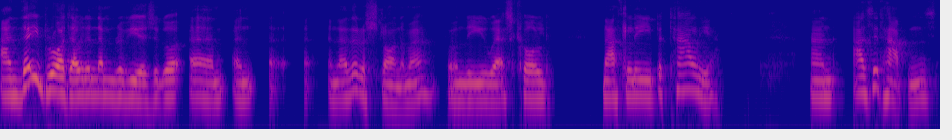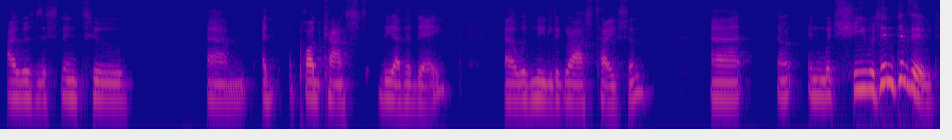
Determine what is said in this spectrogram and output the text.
And they brought out a number of years ago um, an, uh, another astronomer from the US called Natalie Batalha. And as it happens, I was listening to um, a, a, podcast the other day uh, with Neil deGrasse Tyson, uh, uh, in which she was interviewed.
